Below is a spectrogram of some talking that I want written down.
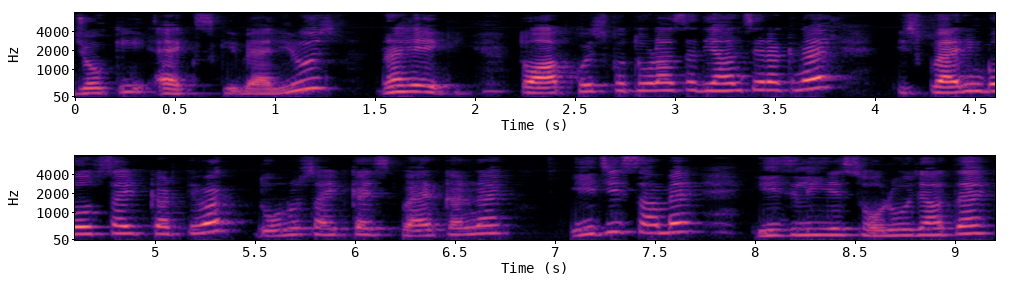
जो कि x की वैल्यूज़ रहेगी। तो आपको इसको थोड़ा सा ध्यान से रखना है। स्क्वायरिंग बोथ साइड करते वक्त दोनों साइड का स्क्वायर करना है। इजी सम है इजिली ये सोल्व हो जाता है।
